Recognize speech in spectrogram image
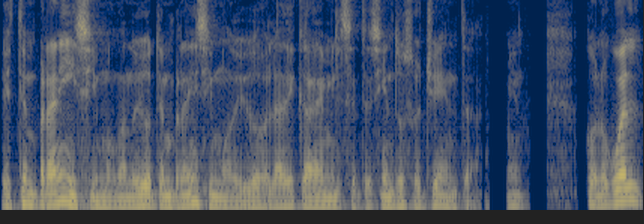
es tempranísimo. Cuando digo tempranísimo digo la década de 1780. Con lo cual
